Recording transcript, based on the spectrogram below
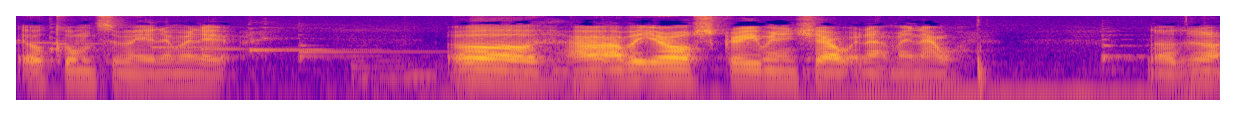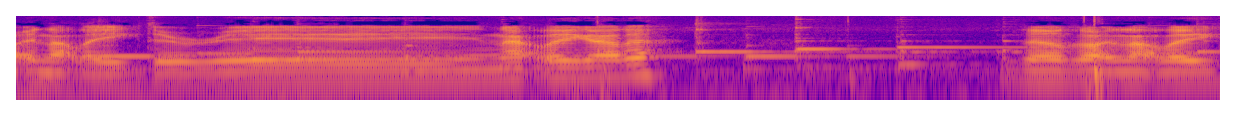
it'll come to me in a minute. Oh, I, I bet you're all screaming and shouting at me now. No, they're not in that league. They're in that league, are they? No, they're not in that league.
